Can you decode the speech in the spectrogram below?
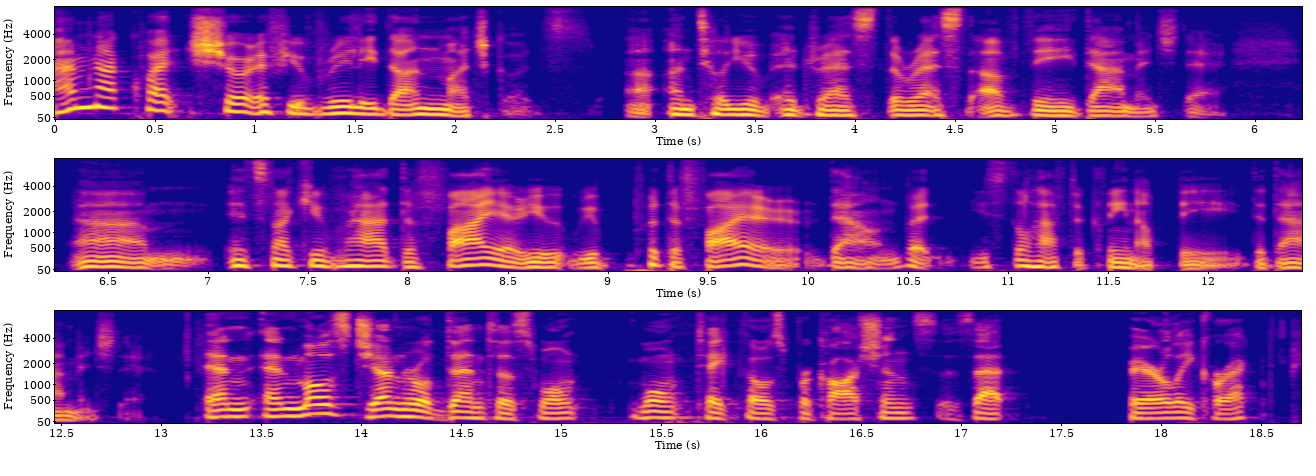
I'm not quite sure if you've really done much good uh, until you've addressed the rest of the damage there. Um, it's like you've had the fire, you, you put the fire down, but you still have to clean up the, the damage there. And and most general dentists won't won't take those precautions. Is that fairly correct?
